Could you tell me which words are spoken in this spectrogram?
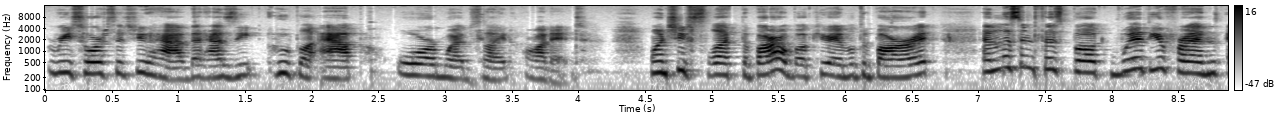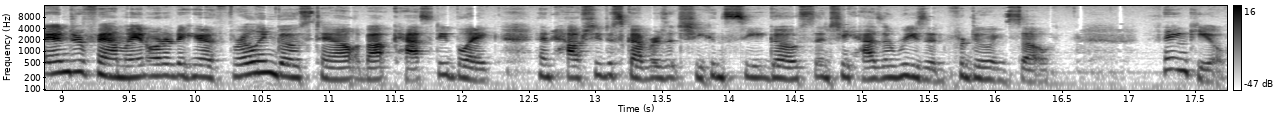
resource that you have that has the Hoopla app or website on it. Once you select the borrow book, you're able to borrow it and listen to this book with your friends and your family in order to hear a thrilling ghost tale about Cassidy Blake and how she discovers that she can see ghosts and she has a reason for doing so. Thank you.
